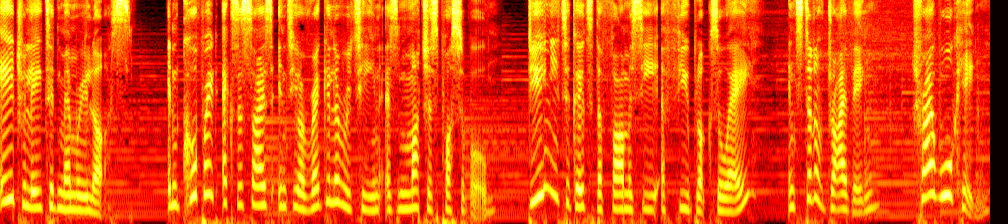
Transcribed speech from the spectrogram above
age related memory loss. Incorporate exercise into your regular routine as much as possible. Do you need to go to the pharmacy a few blocks away? Instead of driving, try walking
